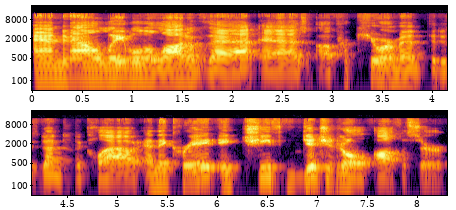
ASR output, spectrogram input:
and now labeled a lot of that as a procurement that is done to the cloud. And they create a chief digital officer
